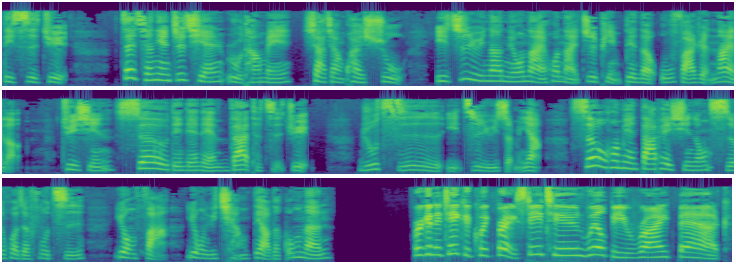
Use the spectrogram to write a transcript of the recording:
第四句，在成年之前，乳糖酶下降快速，以至于呢牛奶或奶制品变得无法忍耐了。句型 so 点点点 that 子句，如此以至于怎么样？so 后面搭配形容词或者副词，用法用于强调的功能。We're going to take a quick break. Stay tuned. We'll be right back.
